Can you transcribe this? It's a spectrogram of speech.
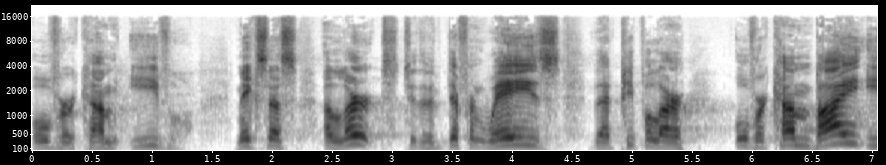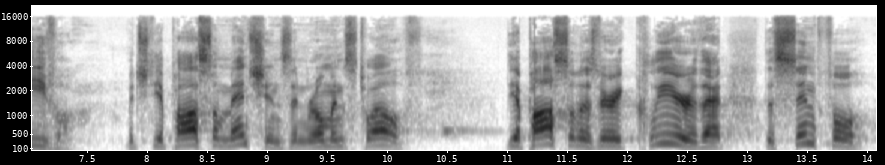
overcome evil makes us alert to the different ways that people are overcome by evil, which the apostle mentions in Romans 12. The apostle is very clear that the sinful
